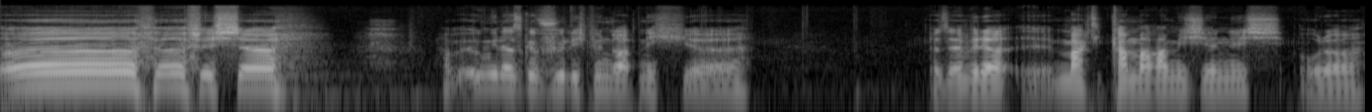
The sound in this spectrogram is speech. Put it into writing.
Äh, ich äh, irgendwie das Gefühl, ich bin gerade nicht. Äh, also entweder äh, mag die Kamera mich hier nicht oder.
